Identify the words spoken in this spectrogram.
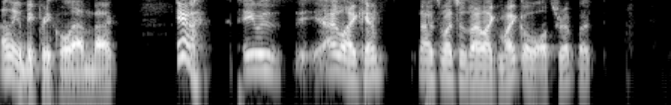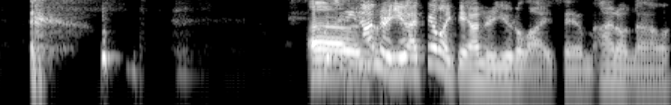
I think it'd be pretty cool to have him back. Yeah, he was. I like him not as much as I like Michael Waltrip, but which Uh, they under you. I feel like they underutilize him. I don't know.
